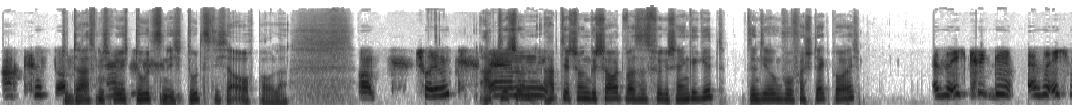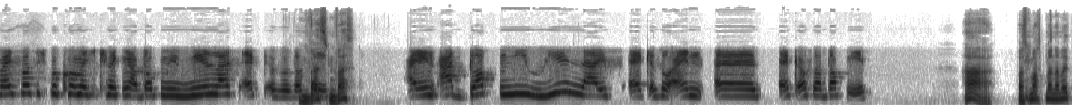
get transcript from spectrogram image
Ach, Christoph. du darfst mich ruhig duzen. Ich duze dich ja auch, Paula. Oh, Entschuldigung. Habt ihr, schon, Ähm, habt ihr schon geschaut, was es für Geschenke gibt? Sind die irgendwo versteckt bei euch? Also ich krieg ein, also ich weiß, was ich bekomme. Ich krieg ein Adopt Me Real Life Egg. Also das was? ist Und was? ein Adopt Me Real Life Egg. Also ein äh, Egg aus Adopt Me. Ah, was macht man damit?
